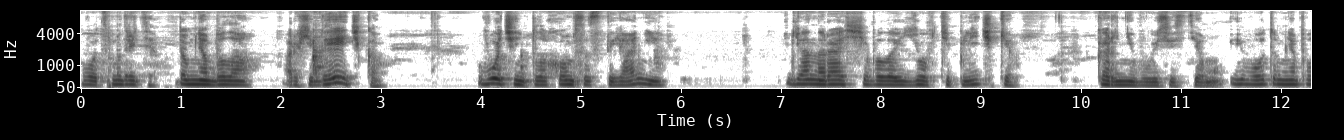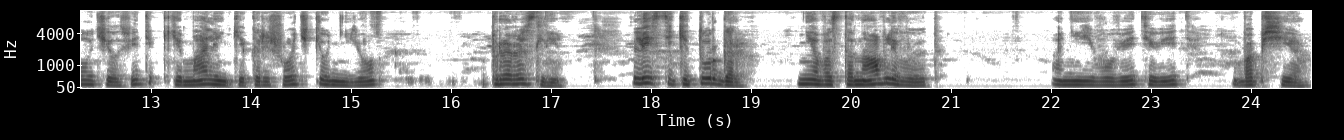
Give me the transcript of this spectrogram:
Вот, смотрите, у меня была орхидеечка в очень плохом состоянии. Я наращивала ее в тепличке, корневую систему. И вот у меня получилось. Видите, какие маленькие корешочки у нее проросли. Листики тургор не восстанавливают. Они его, видите, видите, вообще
